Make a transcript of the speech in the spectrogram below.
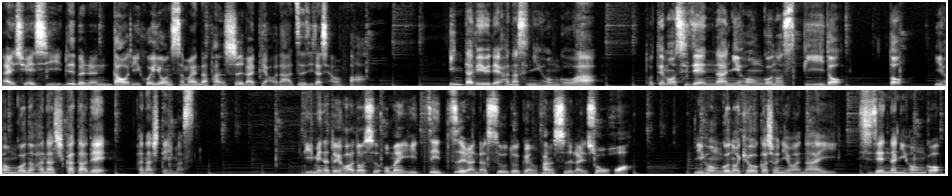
来学习日本人到底会用什么样的方式来表达自己的想法。インタビューで話す日本語はとても自然な日本語のスピードと日本語の話し方で話しています。里面的对话都是我们以自己自然的速度跟方式来说话。日本語の教科書にはない自然な日本語、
